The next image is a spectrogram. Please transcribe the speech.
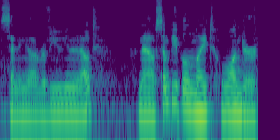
sending a review unit out. Now some people might wonder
